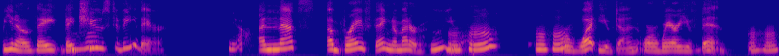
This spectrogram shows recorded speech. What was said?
you know, they they Mhm. choose to be there. Yeah. And that's a brave thing, no matter who you are Mhm. Mhm. or what you've done or where you've been. Mhm.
